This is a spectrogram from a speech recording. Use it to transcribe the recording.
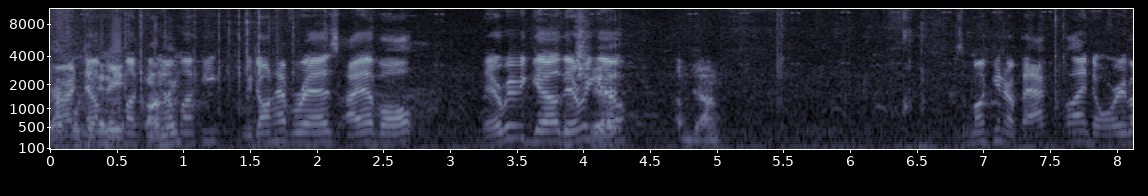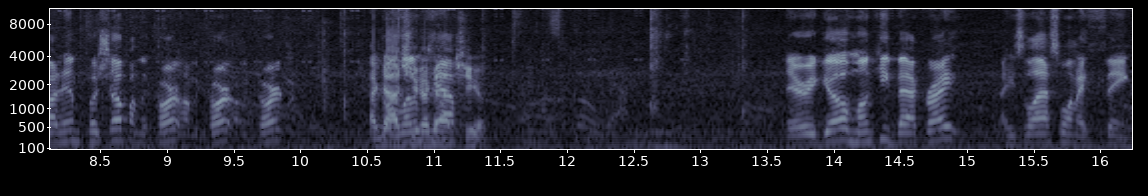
All Careful, right, now monkey. On Now monkey. We don't have res. I have alt. There we go. There Good we shit. go. I'm down. There's a monkey in our back line. Don't worry about him. Push up on the cart. On the cart. On the cart. I Don't got let you. I him got you. There we go. Monkey back right. He's the last one, I think.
